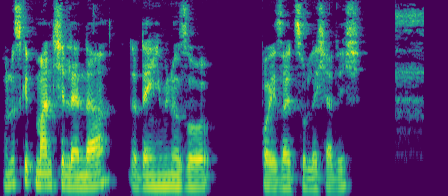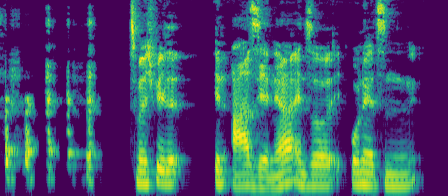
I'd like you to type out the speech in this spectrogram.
Und es gibt manche Länder, da denke ich mir nur so, boah, ihr seid so lächerlich. Zum Beispiel in Asien, ja, in so, ohne jetzt ein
